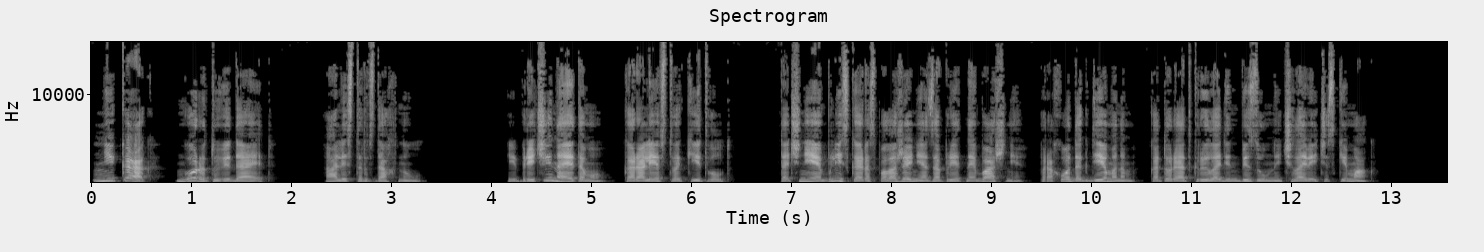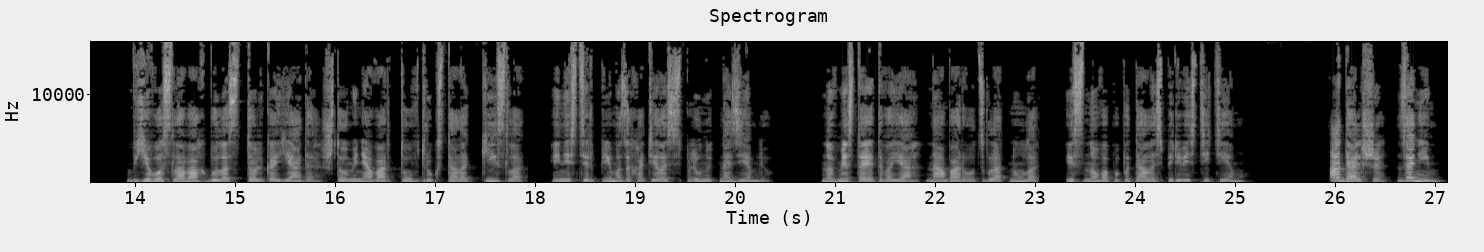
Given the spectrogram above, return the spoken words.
«Никак. Город увядает», — Алистер вздохнул. «И причина этому — королевство Китволд. Точнее, близкое расположение запретной башни, прохода к демонам, который открыл один безумный человеческий маг. В его словах было столько яда, что у меня во рту вдруг стало кисло и нестерпимо захотелось сплюнуть на землю. Но вместо этого я, наоборот, сглотнула и снова попыталась перевести тему. А дальше, за ним.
